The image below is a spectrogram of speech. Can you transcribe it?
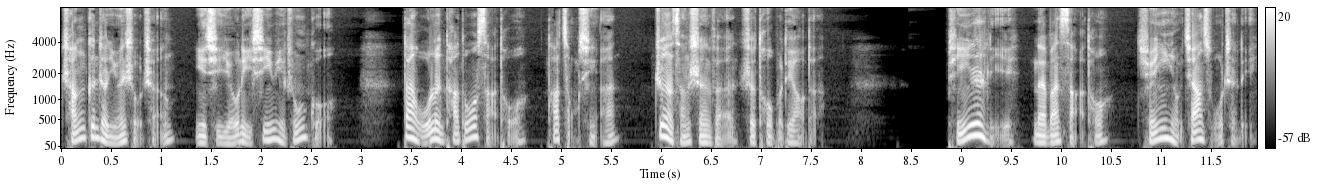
常跟着袁守诚一起游历西域诸国，但无论他多洒脱，他总姓安，这层身份是脱不掉的。平日里那般洒脱，全因有家族之力。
